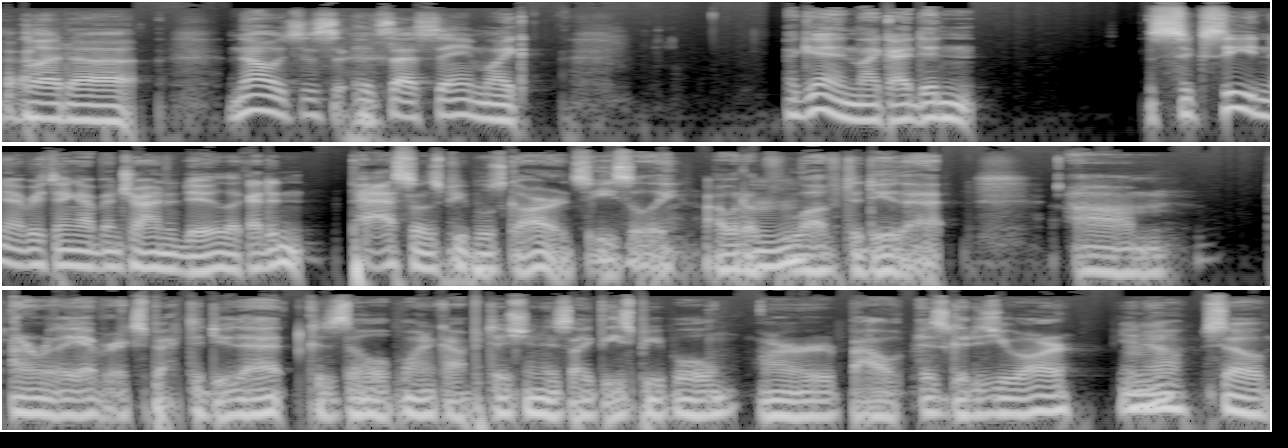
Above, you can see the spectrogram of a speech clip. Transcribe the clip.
but uh, no, it's just it's that same like again, like I didn't succeed in everything I've been trying to do. Like I didn't pass those people's guards easily. I would have loved to do that. Um, I don't really ever expect to do that because the whole point of competition is like these people are about as good as you are, you know. So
